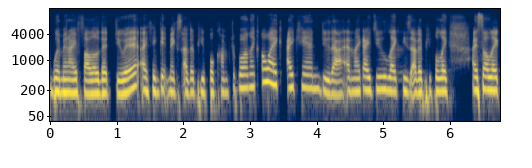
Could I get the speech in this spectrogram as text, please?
women I follow that do it, I think it makes other people comfortable and like, oh, I, I can do that. And like, I do like these other people. Like I saw like,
